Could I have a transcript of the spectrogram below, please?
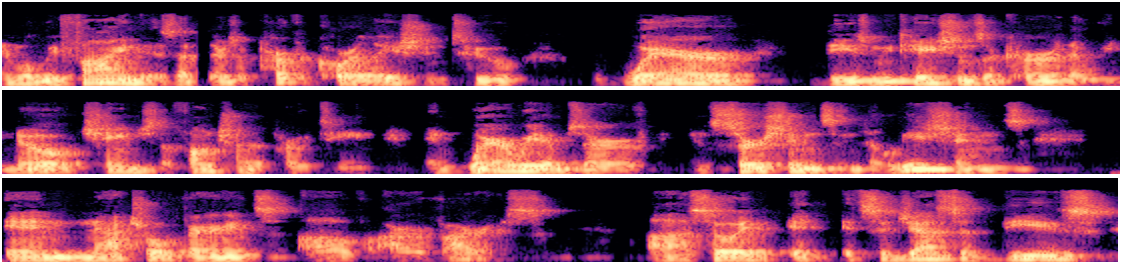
And what we find is that there's a perfect correlation to where these mutations occur that we know change the function of the protein and where we observe insertions and deletions in natural variants of our virus. Uh, so it, it, it, suggests that these,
